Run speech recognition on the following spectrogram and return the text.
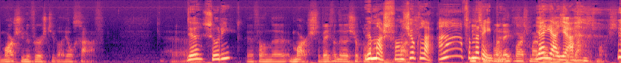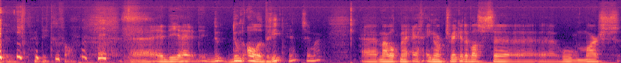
Mars University wel heel gaaf. de, sorry? van Mars, weet van de chocola. De Mars, van de chocola. Ah, van Niet de repen. planeet Mars, maar ja, ja, de ja. Mars in dit geval. en die, die do- doen alle drie, hè, zeg maar. Uh, maar wat me echt enorm triggerde was uh, uh, hoe Mars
